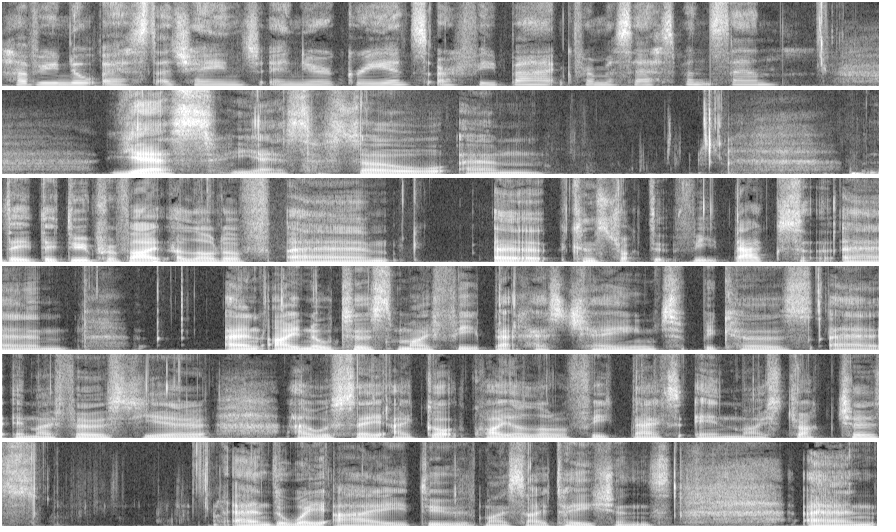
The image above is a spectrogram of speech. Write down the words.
Have you noticed a change in your grades or feedback from assessments then? Yes, yes. So um, they, they do provide a lot of um, uh, constructive feedbacks. Um, and I noticed my feedback has changed because uh, in my first year, I would say I got quite a lot of feedbacks in my structures and the way I do my citations. And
